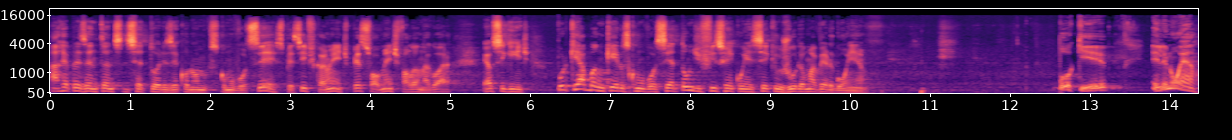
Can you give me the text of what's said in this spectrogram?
a representantes de setores econômicos como você, especificamente, pessoalmente falando agora, é o seguinte: por que a banqueiros como você é tão difícil reconhecer que o juro é uma vergonha? Porque ele não é.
